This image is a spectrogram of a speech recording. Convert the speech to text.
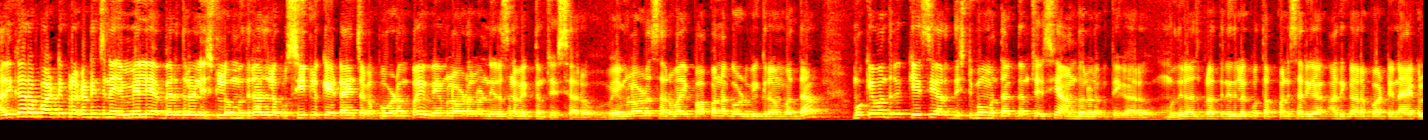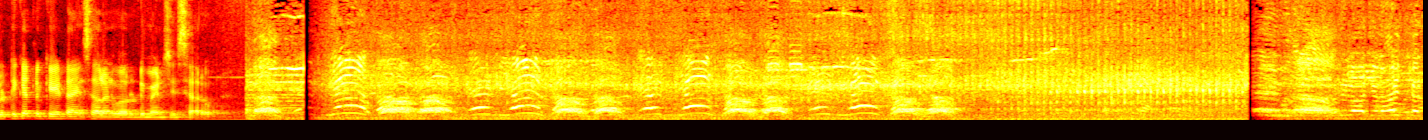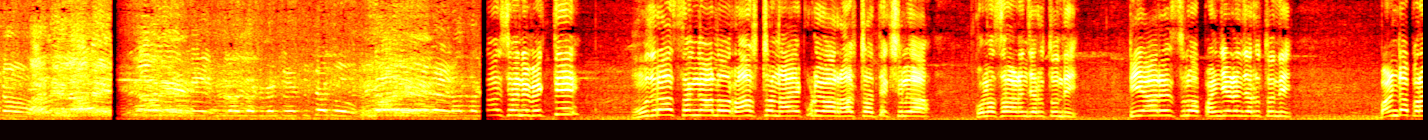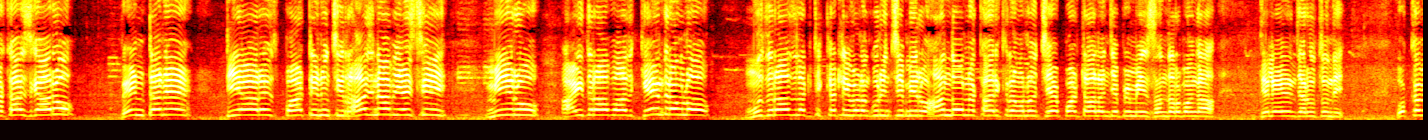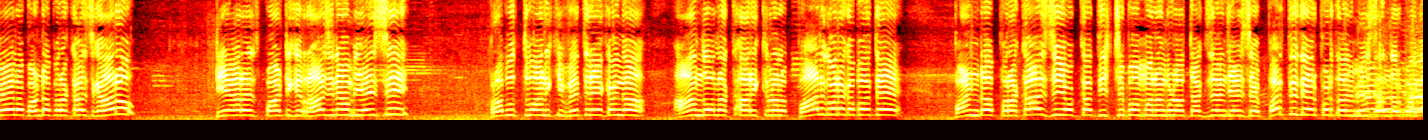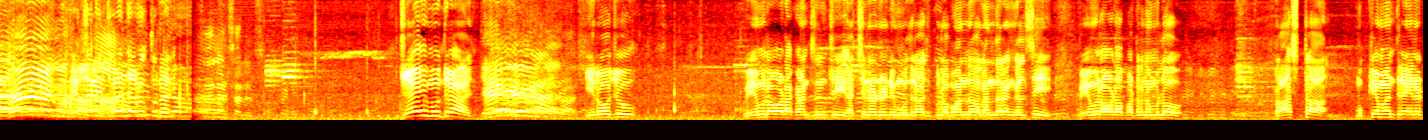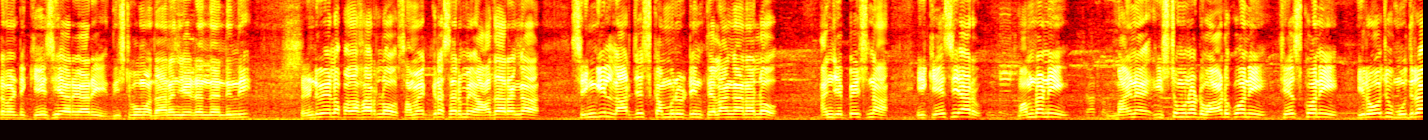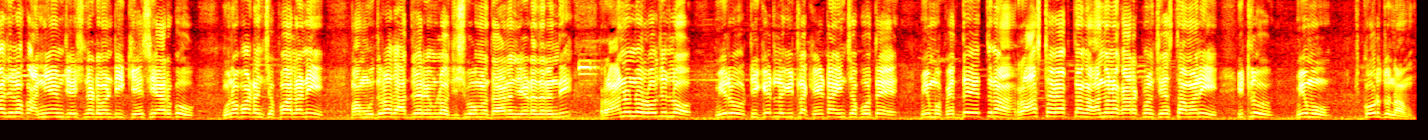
అధికార పార్టీ ప్రకటించిన ఎమ్మెల్యే అభ్యర్థుల లిస్టులో ముదిరాజులకు సీట్లు కేటాయించకపోవడంపై వేములవాడలో నిరసన వ్యక్తం చేశారు. వేములవాడ సర్వాయి పాపన్నగౌడ్ విగ్రహం వద్ద ముఖ్యమంత్రి కేసీఆర్ దిష్టిబొమ్మ దగ్ధం చేసి ఆందోళనకు దిగారు. ముదిరాజు ప్రతినిధులకు తప్పనిసరిగా అధికార పార్టీ నాయకులు టికెట్లు కేటాయించాలని వారు డిమాండ్ చేశారు. ప్రకాష్ అనే వ్యక్తి ముదిరాజ్ సంఘాలు రాష్ట్ర నాయకుడిగా రాష్ట్ర అధ్యక్షులుగా కొనసాగడం జరుగుతుంది. టీఆర్ఎస్లో పనిచేయడం జరుగుతుంది. బండ ప్రకాష్ గారు వెంటనే టీఆర్ఎస్ పార్టీ నుంచి రాజీనామా చేసి మీరు హైదరాబాద్ కేంద్రంలో ముదిరాజులకు టిక్కెట్లు ఇవ్వడం గురించి మీరు ఆందోళన కార్యక్రమాలు చేపట్టాలని చెప్పి మీ సందర్భంగా తెలియడం జరుగుతుంది. ఒకవేళ బండ ప్రకాష్ గారు టీఆర్ఎస్ పార్టీకి రాజీనామా చేసి ప్రభుత్వానికి వ్యతిరేకంగా ఆందోళన కార్యక్రమంలో పాల్గొనకపోతే బండ ప్రకాశ్ యొక్క దిష్టి బొమ్మలను కూడా దగ్ధం చేసే పరిస్థితి ఏర్పడుతుందని మీ సందర్భంగా హెచ్చరించడం జరుగుతున్నది. జై ముద్రాజ్. ఈరోజు వేములవాడ కాంచి నుంచి వచ్చినటువంటి ముద్రాజ్ కుల బాంధవులందరం కలిసి వేములవాడ పట్టణంలో రాష్ట్ర ముఖ్యమంత్రి అయినటువంటి కేసీఆర్ గారి దిష్టిబొమ్మ దానం చేయడం జరిగింది. రెండు వేల పదహారులో సమగ్ర సర్మే ఆధారంగా సింగిల్ లార్జెస్ట్ కమ్యూనిటీ ఇన్ తెలంగాణలో అని చెప్పేసిన ఈ కేసీఆర్ మమ్మల్ని ఆయన ఇష్టం ఉన్నట్టు వాడుకొని చేసుకొని ఈరోజు ముదిరాజులకు అన్యాయం చేసినటువంటి కేసీఆర్కు గుణపాఠం చెప్పాలని మా ముదిరాజ్ ఆధ్వర్యంలో దిశబొమ్మ దానం చేయడం జరిగింది. రానున్న రోజుల్లో మీరు టికెట్లు ఇట్లా కేటాయించకపోతే మేము పెద్ద ఎత్తున రాష్ట్ర వ్యాప్తంగా ఆందోళన కార్యక్రమం చేస్తామని ఇట్లు మేము కోరుతున్నాము.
